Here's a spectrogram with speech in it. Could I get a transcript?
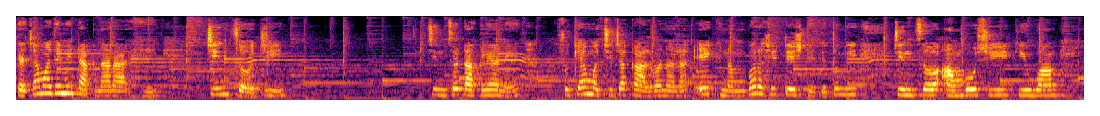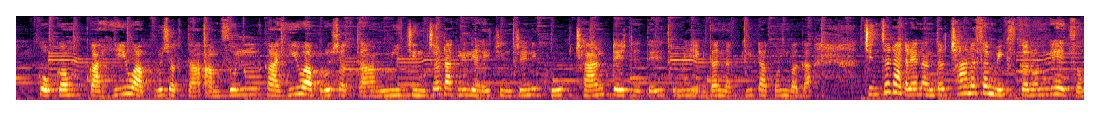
त्याच्यामध्ये मी टाकणार आहे चिंच जी चिंच टाकल्याने सुक्या मच्छीच्या कालवणाला एक नंबर अशी टेस्ट येते. तुम्ही चिंच आंबोशी किंवा कोकम काही वापरू शकता आमसूल काही वापरू शकता. मी चिंच टाकलेली आहे. चिंचेने खूप छान टेस्ट येते. तुम्ही एकदा नक्की टाकून बघा. चिंच टाकल्यानंतर छान असं मिक्स करून घ्यायचो.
